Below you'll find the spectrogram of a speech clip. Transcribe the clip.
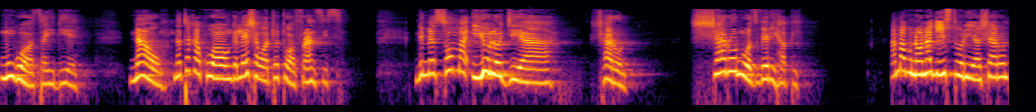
mungu awasaidie. Nao nataka kuwaongelesha watoto wa francis. Nimesoma eulogy ya sharon. Sharon was very happy ama mnaonaje history ya sharon?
